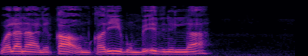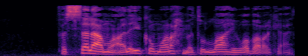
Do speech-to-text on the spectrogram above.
ولنا لقاء قريب بإذن الله. فالسلام عليكم ورحمة الله وبركاته.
